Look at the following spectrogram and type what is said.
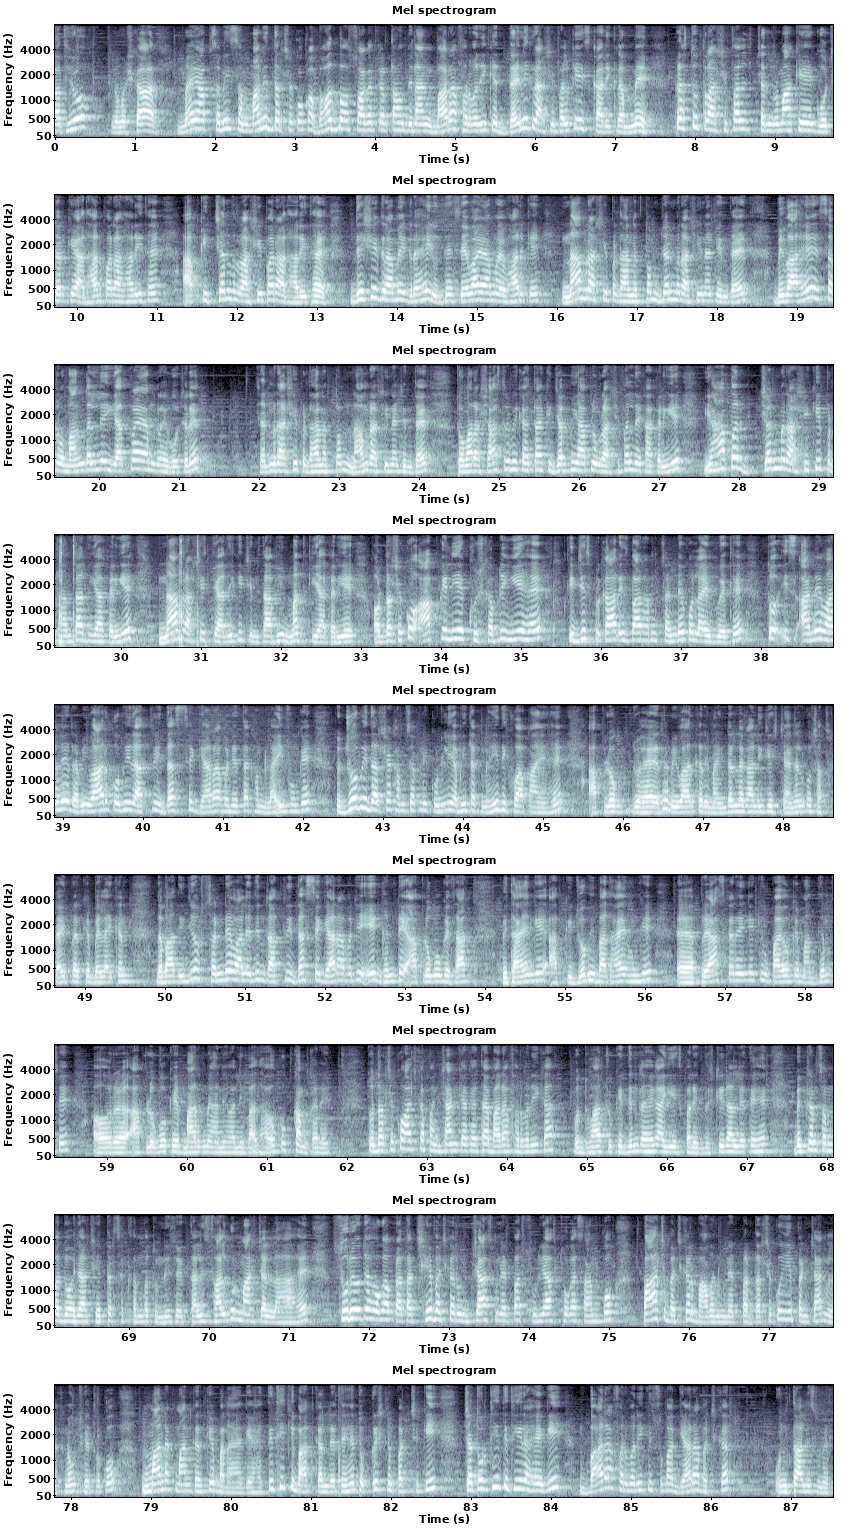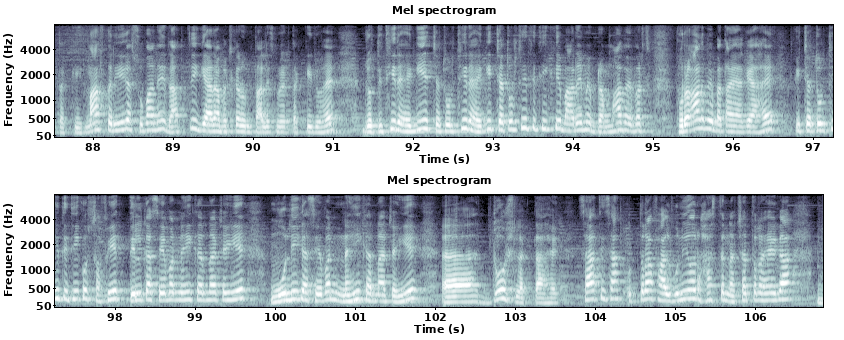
साथियों, नमस्कार। मैं आप सभी सम्मानित दर्शकों का बहुत बहुत स्वागत करता हूँ दिनांक 12 फरवरी के दैनिक राशिफल के इस कार्यक्रम में। प्रस्तुत राशिफल चंद्रमा के गोचर के आधार पर आधारित है, आपकी चंद्र राशि पर आधारित है। देशे ग्रामे ग्रह युद्ध सेवायाम व्यवहार के नाम राशि प्रधानत्व, जन्म राशि न चिंतित। विवाहे सर्वमांगल्य, यात्रायाम ग्रह गोचरे जन्म राशि प्रधानत्व नाम राशि ने चिंतित तो हमारा शास्त्र भी कहता है कि जब भी आप लोग राशिफल देखा करिए, यहाँ पर जन्म राशि की प्रधानता दिया करिए नाम राशि इत्यादि की चिंता भी मत किया करिए। और दर्शकों, आपके लिए खुशखबरी ये है कि जिस प्रकार इस बार हम संडे को लाइव हुए थे तो इस आने वाले रविवार को भी रात्रि 10 से 11 बजे तक हम लाइव होंगे। तो जो भी दर्शक हमसे अपनी कुंडली अभी तक नहीं दिखवा पाए हैं, आप लोग जो है रविवार का रिमाइंडर लगा लीजिए, इस चैनल को सब्सक्राइब करके बेल आइकन दबा दीजिए और संडे वाले दिन रात्रि 10 से 11 बजे एक घंटे आप लोगों के साथ बिताएँगे, आपकी जो भी बाधाएँ होंगे प्रयास करेंगे कि उपायों के माध्यम से और आप लोगों के मार्ग में आने वाली बाधाओं को कम करें। तो दर्शकों, आज का पंचांग क्या कहता है? 12 फरवरी का बुधवार चूँकि दिन रहेगा, ये इस पर एक दृष्टि डाल लेते हैं। विक्रम संबत दो हज़ार छिहत्तर संबत उन्नीस फाल्गुन मास चल रहा है। सूर्योदय होगा प्रातः छह बजकर उनचास मिनट पर, सूर्यास्त होगा शाम को पाँच बजकर बावन मिनट पर। दर्शकों, ये पंचांग लखनऊ क्षेत्र को मानक मान करके बनाया गया है। तिथि की बात कर लेते हैं तो कृष्ण पक्ष की चतुर्थी तिथि रहेगी बारह फरवरी की सुबह ग्यारह बजकर उनतालीस मिनट तक की। माफ़ करिएगा, सुबह नहीं, रात्रि ग्यारह बजकर उनतालीस मिनट तक की जो है, जो तिथि रहेगी, ये चतुर्थी रहेगी। चतुर्थी तिथि के बारे में ब्रह्मा वैवर्ष पुराण में बताया गया है कि चतुर्थी तिथि को सफ़ेद तिल का सेवन नहीं करना चाहिए, मूली का सेवन नहीं करना चाहिए दोष लगता है। साथ ही साथ उत्तरा फाल्गुनी और हस्त नक्षत्र रहेगा।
